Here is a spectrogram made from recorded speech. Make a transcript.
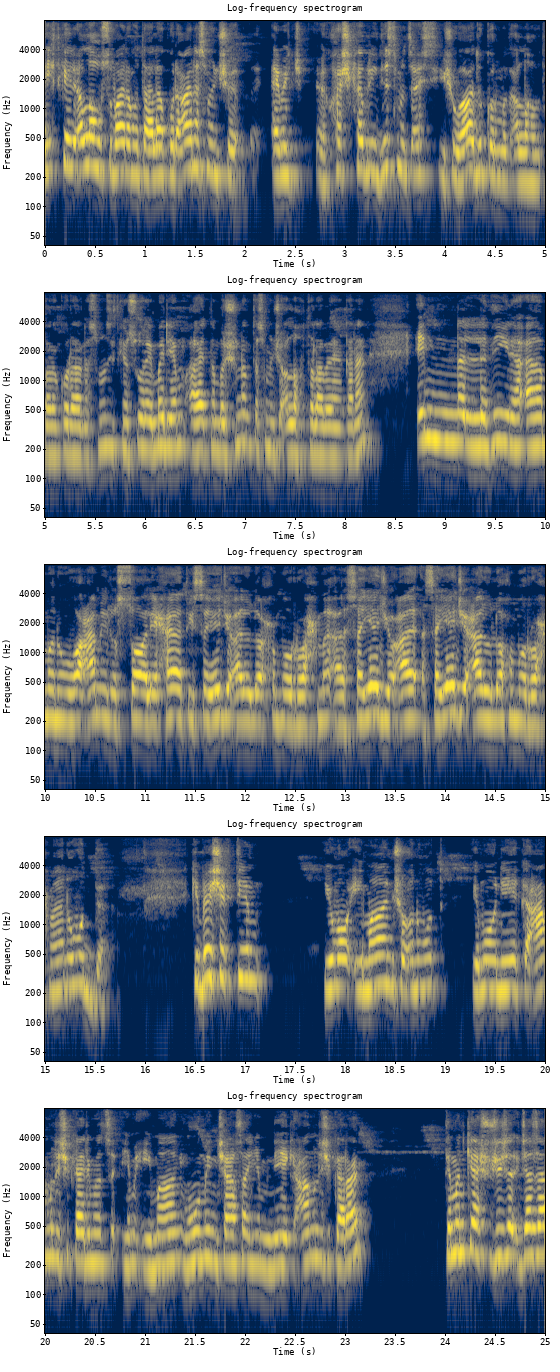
یِتھ کٔنۍ اللہ سبحانہٕ تعالیٰ قرآنَس منٛز چھُ اَمِچ خۄشخبری دِژمٕژ اَسہِ یہِ چھُ وعدٕ کوٚرمُت اللہ تعالیٰ قرآنَس منٛز یِتھ کٔنۍ سورہٕ مٔریم آیت نمبر شُنَمتَس منٛز چھُ اللہ تعالیٰ بیان کران إن الذين آمنوا وعملوا الصالحات سيجعل لهم الرحمن سيجعل سيجعل لهم الرحمن ودا. کہِ بے شک تِم یِمو ایٖمان چھُ اوٚنمُت یِمو نیک عملہٕ چھِ کَرِمَژٕ یِم ایٖمان موٗمِن چھِ آسان یِم نیک عملہٕ چھِ کَران تِمن کیاہ چھُ جزا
